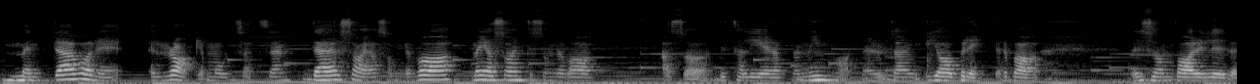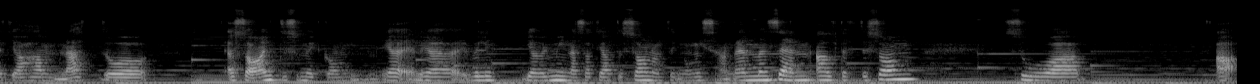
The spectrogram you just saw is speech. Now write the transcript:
Men där var det raka motsatsen. Där sa jag som det var, men jag sa inte som det var alltså, detaljerat med min partner utan jag berättade bara liksom var i livet jag hamnat och jag sa inte så mycket om, jag, eller jag vill, jag vill minnas att jag inte sa någonting om misshandeln men sen allt eftersom så, ja.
